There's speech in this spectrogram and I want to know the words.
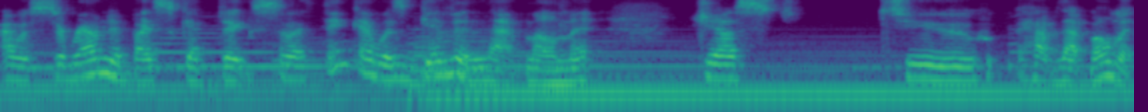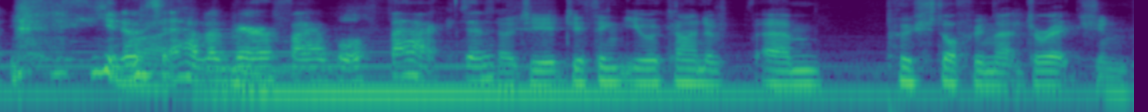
I was surrounded by skeptics, so I think I was given that moment just to have that moment, you know, right. to have a verifiable fact. And so, do you, do you think you were kind of um, pushed off in that direction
